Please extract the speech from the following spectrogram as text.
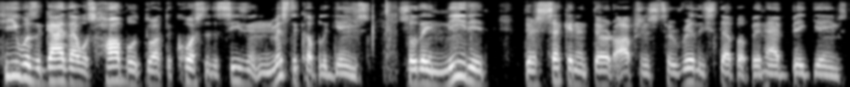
he was a guy that was hobbled throughout the course of the season and missed a couple of games. So they needed their second and third options to really step up and have big games.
